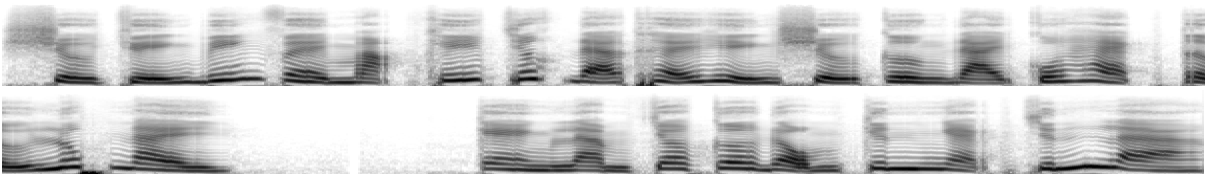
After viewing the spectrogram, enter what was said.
Sự chuyển biến về mặt khí chất đã thể hiện sự cường đại của hạt tử lúc này. Càng làm cho cơ động kinh ngạc chính là,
